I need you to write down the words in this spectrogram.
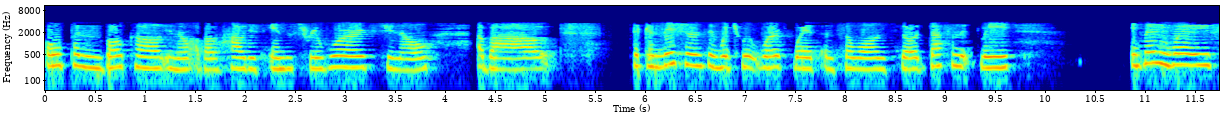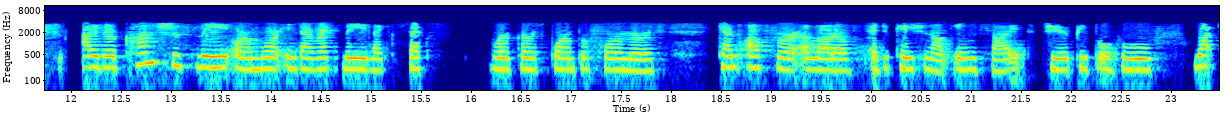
open and vocal, you know, about how this industry works, you know, about the conditions in which we work with and so on. So definitely, in many ways, either consciously or more indirectly, like sex workers, porn performers can offer a lot of educational insight to people who watch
